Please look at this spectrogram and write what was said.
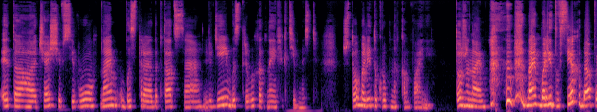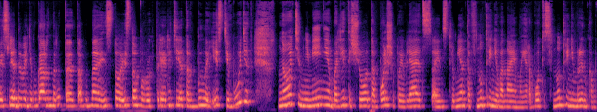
Это чаще всего найм, быстрая адаптация людей, быстрый выход на эффективность. Что болит у крупных компаний? Тоже найм. найм болит у всех, да, по исследованиям Гарнера, это там одна из, то, из топовых приоритетов было, есть и будет, но, тем не менее, болит еще, там больше появляется инструментов внутреннего найма и работы с внутренним рынком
